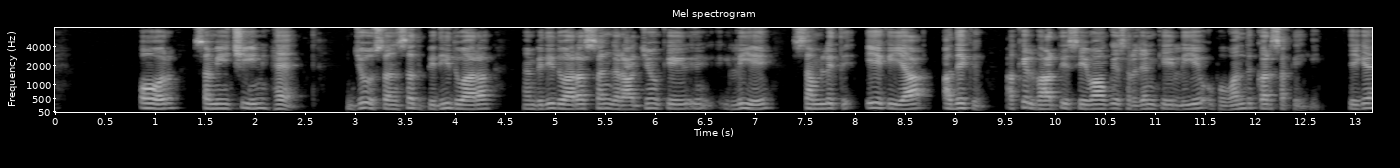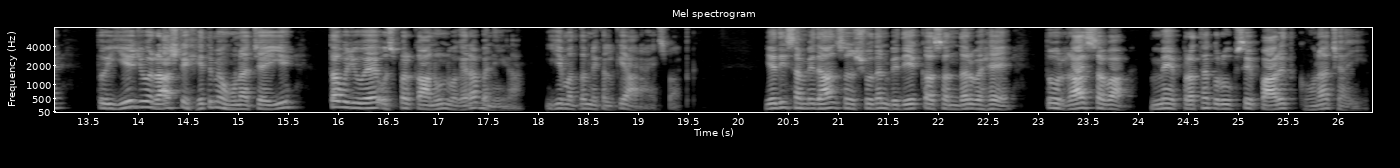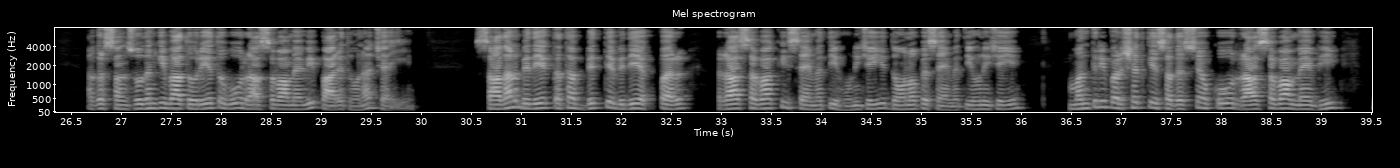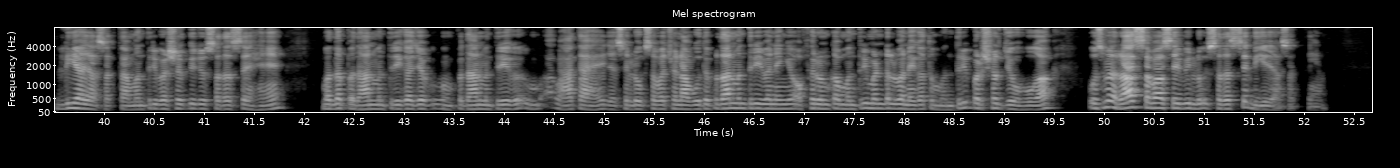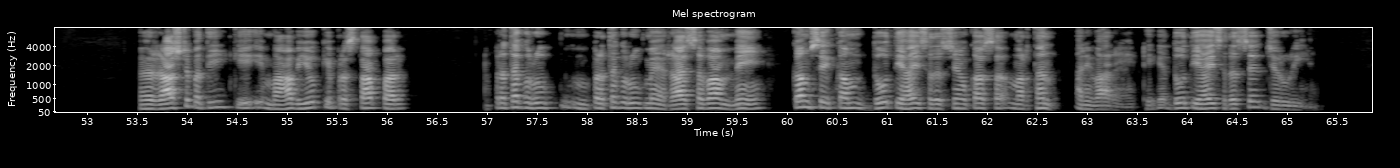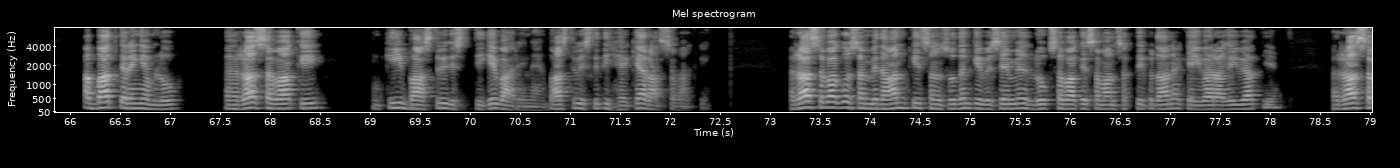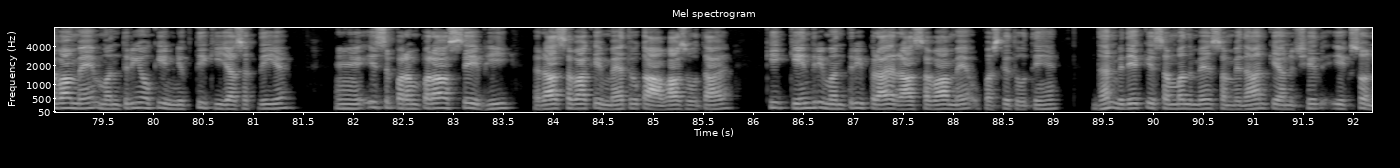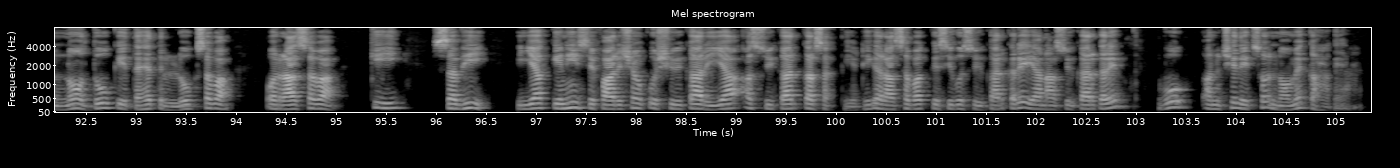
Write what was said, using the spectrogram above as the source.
और समीचीन है, जो संसद विधि द्वारा विधि द्वारा संघ राज्यों के लिए सम्मिलित एक या अधिक अखिल भारतीय सेवाओं के सृजन के लिए उपबंध कर सकेगी, ठीक है? तो ये जो राष्ट्र हित में होना चाहिए, तब जो है उस पर कानून वगैरह बनेगा, ये मतलब निकल के आ रहा है इस बात का। यदि संविधान संशोधन विधेयक का संदर्भ है तो राज्यसभा में पृथक रूप से पारित होना चाहिए। अगर संशोधन की बात हो रही है तो वो राज्यसभा में भी पारित होना चाहिए। साधारण विधेयक तथा वित्तीय विधेयक पर राज्यसभा की सहमति होनी चाहिए, दोनों पर सहमति होनी चाहिए। मंत्रिपरिषद के सदस्यों को राज्यसभा में भी लिया जा सकता है। मंत्रिपरिषद के जो सदस्य हैं मतलब प्रधानमंत्री का जब, प्रधानमंत्री आता है, जैसे लोकसभा चुनाव होते प्रधानमंत्री बनेंगे और फिर उनका मंत्रिमंडल बनेगा तो मंत्रिपरिषद जो होगा, उसमें राज्यसभा से भी सदस्य लिए जा सकते हैं। राष्ट्रपति के महाभियोग के प्रस्ताव पर पृथक रूप पृथक रूप में राज्यसभा में कम से कम दो तिहाई सदस्यों का समर्थन अनिवार्य है, ठीक है? दो तिहाई सदस्य ज़रूरी हैं। अब बात करेंगे हम लोग राज्यसभा के, की वास्तविक स्थिति के बारे में। वास्तविक स्थिति है क्या राज्यसभा की? राज्यसभा को संविधान के संशोधन के विषय में लोकसभा के समान शक्ति प्रदान है, कई बार आ गई आती है। राज्यसभा में मंत्रियों की नियुक्ति की जा सकती है। इस परंपरा से भी राज्यसभा के महत्व का आभास होता है। कि केंद्रीय मंत्री प्राय राज्यसभा में उपस्थित होते हैं। धन विधेयक के संबंध में संविधान के अनुच्छेद 109 दो के तहत लोकसभा और राज्यसभा की सभी या किन्हीं सिफारिशों को स्वीकार या अस्वीकार कर सकती है। ठीक है, राज्यसभा किसी को स्वीकार करे या ना स्वीकार करे, वो अनुच्छेद 109 में कहा गया है।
